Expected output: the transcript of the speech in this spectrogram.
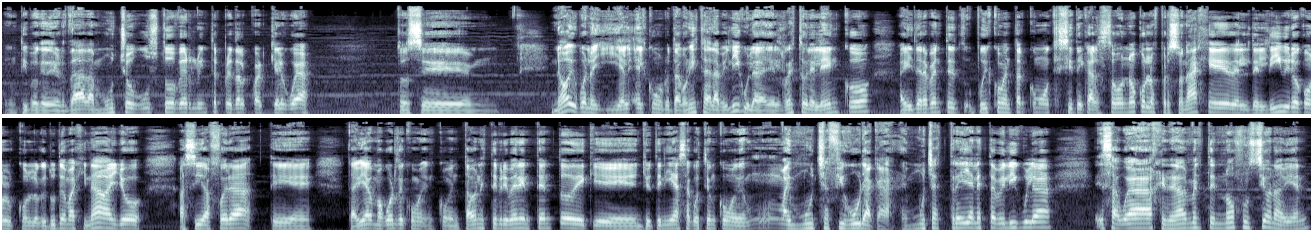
Un tipo que de verdad da mucho gusto verlo interpretar cualquier weá. Entonces... No, y bueno, y él, como protagonista de la película, el resto del elenco, ahí de repente pudiste comentar como que si te calzó o no con los personajes del, libro, con, lo que tú te imaginabas. Yo, así afuera, te, te había, me acuerdo, com- comentado en este primer intento de que yo tenía esa cuestión como de, "Mm, hay mucha figura acá, hay mucha estrella en esta película, esa weá generalmente no funciona bien.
